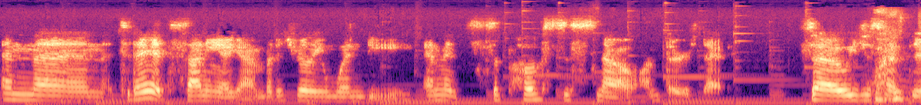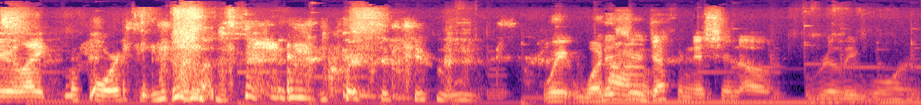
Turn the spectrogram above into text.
and then today it's sunny again, but it's really windy, and it's supposed to snow on Thursday. So we just went What? through like the four seasons in the course of two weeks. Wait, what is your Um, definition of really warm?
